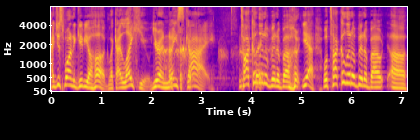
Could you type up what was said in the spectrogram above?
I just wanted to give you a hug. Like, I like you. You're a nice guy. talk a little bit about, yeah, well, talk a little bit about uh,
